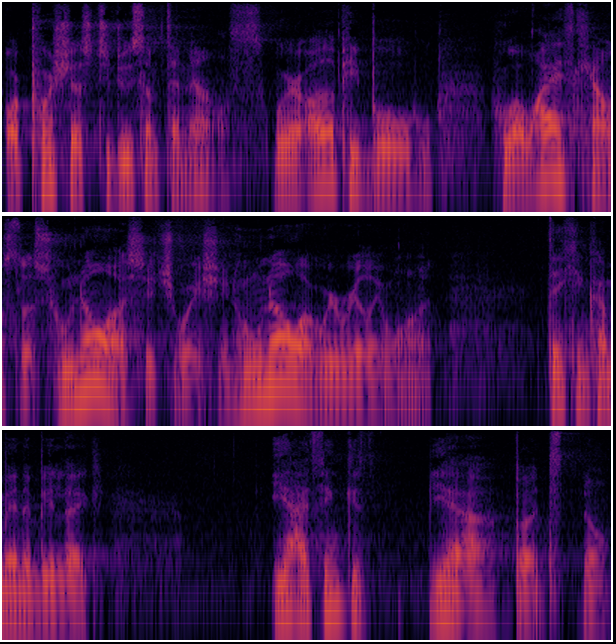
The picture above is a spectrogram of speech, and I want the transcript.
or push us to do something else. Where other people who are wise counselors, who know our situation, who know what we really want, they can come in and be like, yeah, I think it, yeah, but no.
